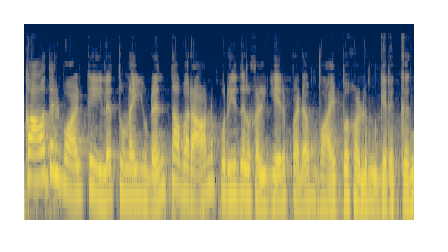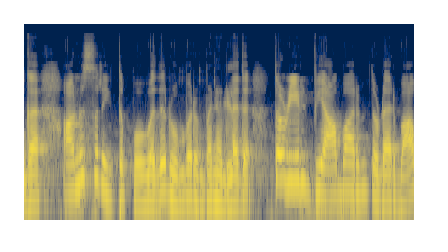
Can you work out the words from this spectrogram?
காதல் வாழ்க்கையில் துணையுடன் தவறான புரிதல்கள் ஏற்பட வாய்ப்புகளும் இருக்குங்க. அனுசரித்து போவது ரொம்ப ரொம்ப நல்லது. தொழில் வியாபாரம் தொடர்பாக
